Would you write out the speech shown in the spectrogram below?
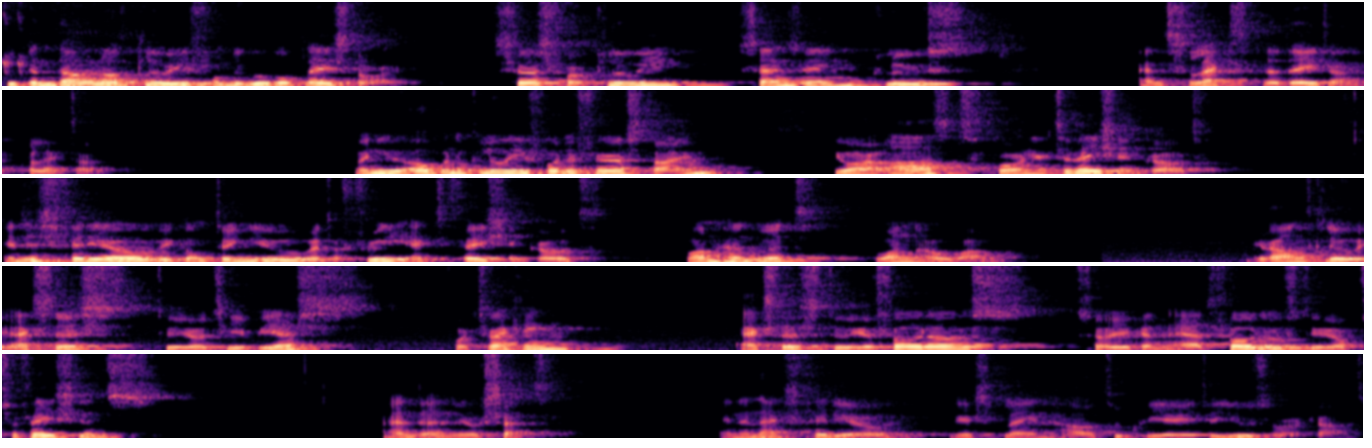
You can download Cluey from the Google Play Store. Search for Cluey, Sensing, Clues, and select the data collector. When you open Cluey for the first time, you are asked for an activation code. In this video we continue with a free activation code 100101. Grant Cluey access to your GPS for tracking, access to your photos, so you can add photos to your observations, and then you're set. In the next video we explain how to create a user account.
